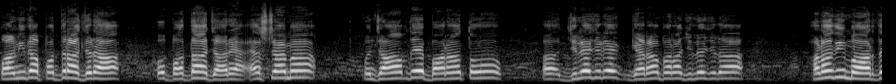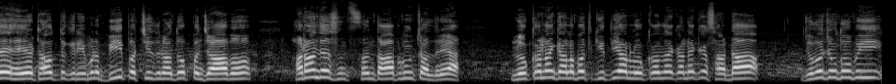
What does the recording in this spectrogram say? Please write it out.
ਪਾਣੀ ਦਾ ਪੱਧਰਾ ਜਿਹੜਾ ਉਹ ਵੱਧਦਾ ਜਾ ਰਿਹਾ। ਇਸ ਟਾਈਮ ਪੰਜਾਬ ਦੇ 12 ਤੋਂ ਜ਼ਿਲ੍ਹੇ ਜਿਹੜੇ 11 12 ਜ਼ਿਲ੍ਹੇ ਜਿਹੜਾ ਹੜ੍ਹਾਂ ਦੀ ਮਾਰ ਦੇ ਹੇਠ ਆ, ਉਹ ਤਕਰੀਬਨ 20 25 ਦਿਨਾਂ ਤੋਂ ਪੰਜਾਬ ਹੜ੍ਹਾਂ ਦੇ ਸੰ- ਸੰਤਾਪ ਨੂੰ ਚੱਲ ਰਿਹਾ। ਲੋਕਾਂ ਨਾਲ ਗੱਲਬਾਤ ਕੀਤੀ ਆ ਲੋਕਾਂ ਦਾ ਕਹਿਣਾ ਕਿ ਸਾਡਾ ਜਦੋਂ ਜਦੋਂ ਵੀ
